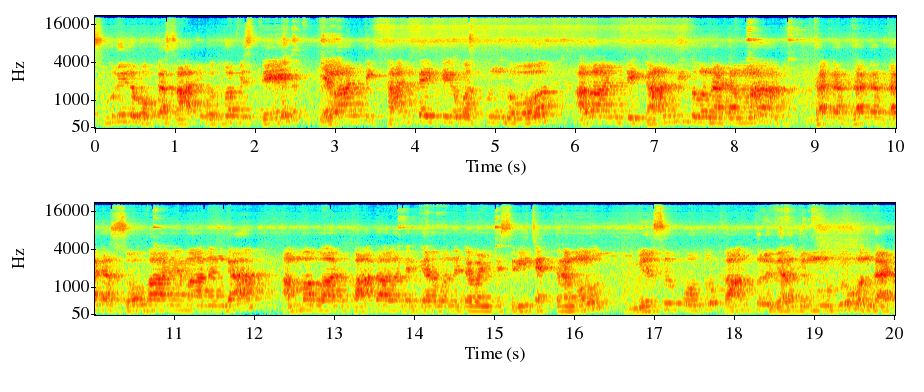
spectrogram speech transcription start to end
సూర్యులు ఒక్కసారి ఉద్భవిస్తే ఎలాంటి కాంతి అయితే వస్తుందో అలాంటి కాంతితో ఉన్నటమ్మా ధగ ధగ ధగ శోభాయమానంగా అమ్మవారు పాదాల దగ్గర ఉన్నటువంటి శ్రీచక్రము మెరిసిపోతూ కాంతులు వెలజిమ్ముతూ ఉందాట.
